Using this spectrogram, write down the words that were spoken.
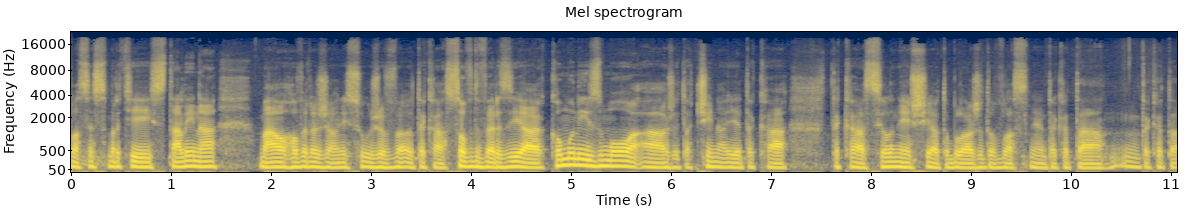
vlastne smrti Stalina Mao hovoril, že oni sú už v, taká soft verzia komunizmu a že tá Čína je taká, taká silnejšia. To bola, že to vlastne taká tá, taká tá,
